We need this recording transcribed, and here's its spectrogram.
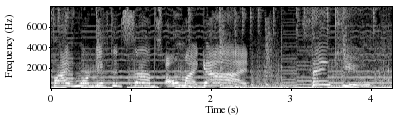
five more gifted subs. Oh my god. Thank you.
